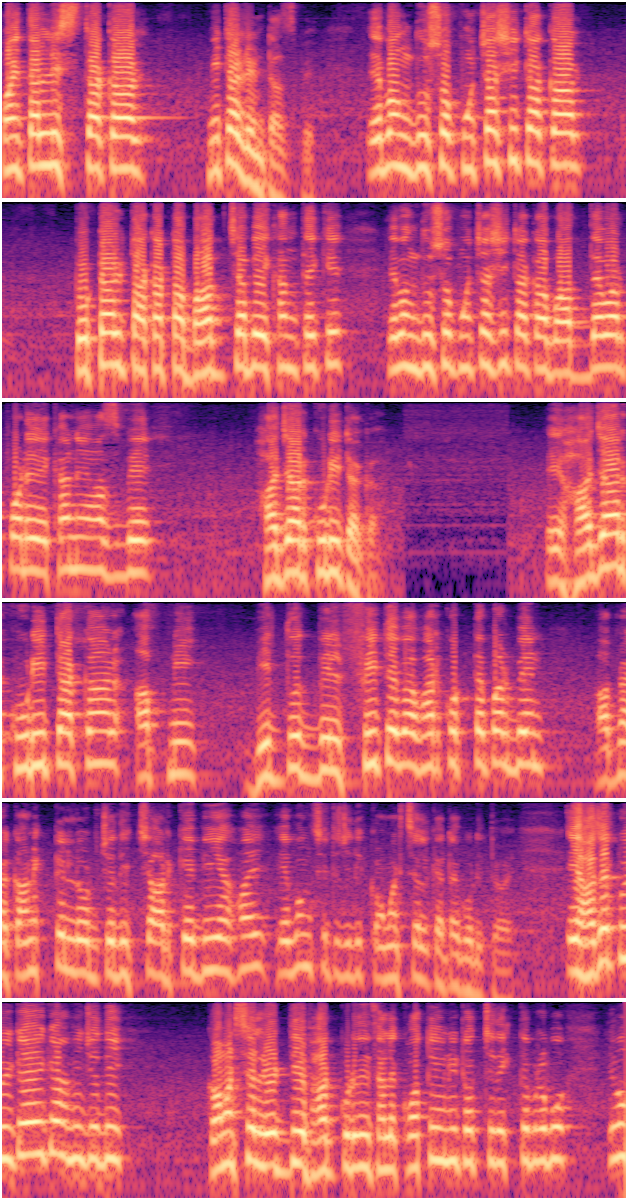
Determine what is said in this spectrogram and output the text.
পঁয়তাল্লিশ টাকার মিটার রেন্ট আসবে এবং দুশো পঁচাশি টাকার টোটাল টাকাটা বাদ যাবে এখান থেকে এবং দুশো পঁচাশি টাকা বাদ দেওয়ার পরে এখানে আসবে হাজার কুড়ি টাকা। এই হাজার কুড়ি টাকার আপনি বিদ্যুৎ বিল ফ্রিতে ব্যবহার করতে পারবেন। আপনার কানেক্টেড লোড যদি চার কে বিয়ে হয় এবং সেটা যদি কমার্শিয়াল ক্যাটাগরিতে হয়। এই হাজার কুড়ি টাকাকে আমি যদি কমার্শিয়াল রেট দিয়ে ভাগ করে দিই, তাহলে কত ইউনিট হচ্ছে দেখতে পারব? এবং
